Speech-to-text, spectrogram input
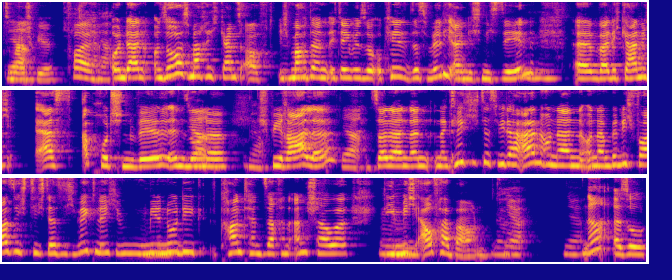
Zum ja. Beispiel. Voll. Ja. Und dann, und sowas mache ich ganz oft. Ich mache dann, ich denke mir so, okay, das will ich eigentlich nicht sehen, mhm. äh, weil ich gar nicht erst abrutschen will in so ja. eine ja. Spirale, ja. sondern dann, dann klicke ich das wieder an und dann, und dann bin ich vorsichtig, dass ich wirklich mhm. mir nur die Content-Sachen anschaue, die mhm. mich auferbauen. Ja. Ja. Ne? Also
